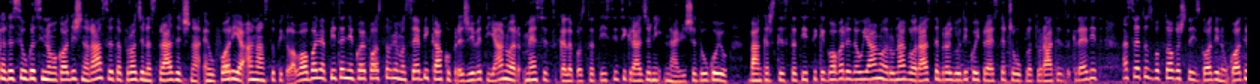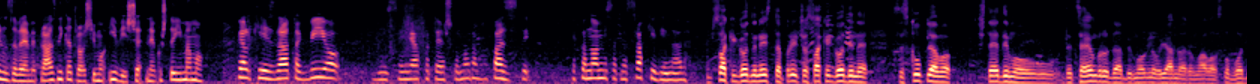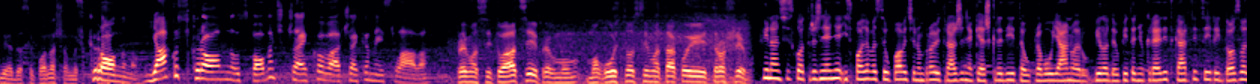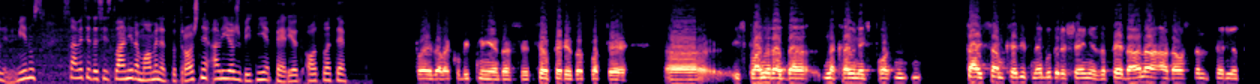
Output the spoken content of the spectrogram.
Kada se ugasi novogodišnja rasveta, prođe nas praznična euforija, a nastupi glavobolja, pitanje koje postavljamo sebi kako preživeti januar, mesec kada po statistici građani najviše duguju. Bankarske statistike govore da u januaru naglo raste broj ljudi koji preskače uplatu rate za kredit, a sve to zbog toga što iz godine u godinu za vreme praznika trošimo i više nego što imamo. Veliki je izdatak bio, mislim, jako teško, moramo paziti ekonomisati na svaki dinar. Svake godine ista priča, svake godine se skupljamo, štedimo u decembru da bi mogli u januaru malo slobodnije da se ponašamo. Skromno, jako skromno, uz pomoć čekova, čeka me i slava prema situaciji, prema mogućnostima, tako i trošimo. Finansijsko otrežnjenje ispoljava se u povećanom broju traženja keš kredita upravo u januaru. Bilo da je u pitanju kredit, kartice ili dozvoljeni minus, savjet je da se isplanira moment potrošnje, ali još bitnije period otplate. To je daleko bitnije da se ceo period otplate uh, isplanira da na kraju ne ispo... taj sam kredit ne bude rešenje za 5 dana, a da ostali period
